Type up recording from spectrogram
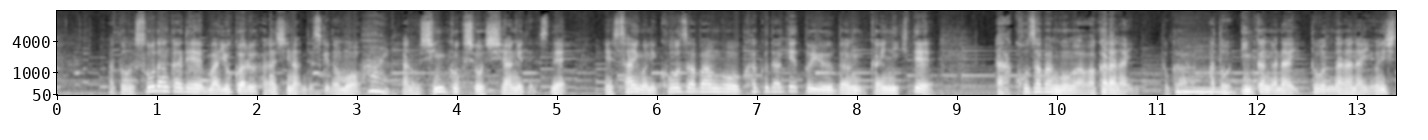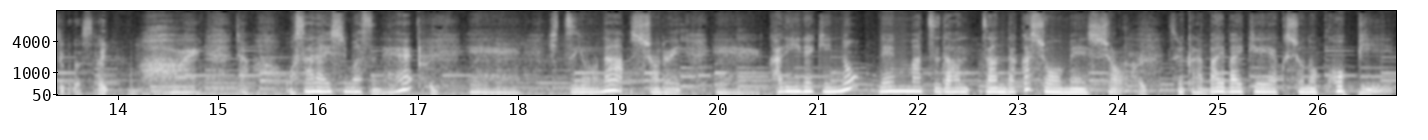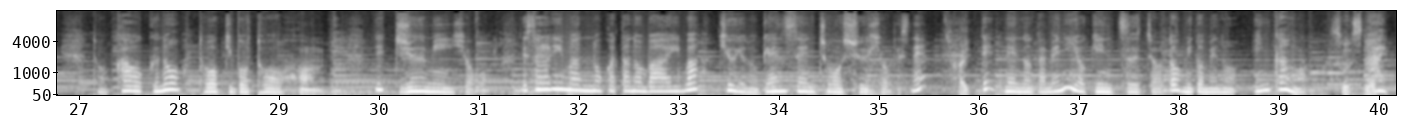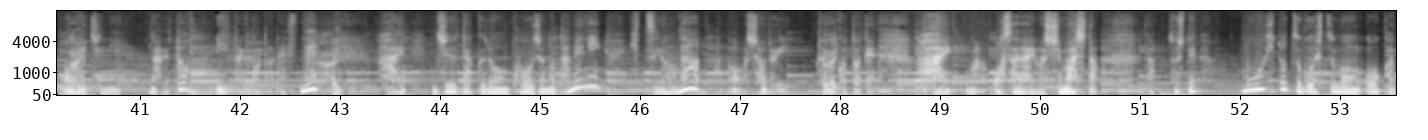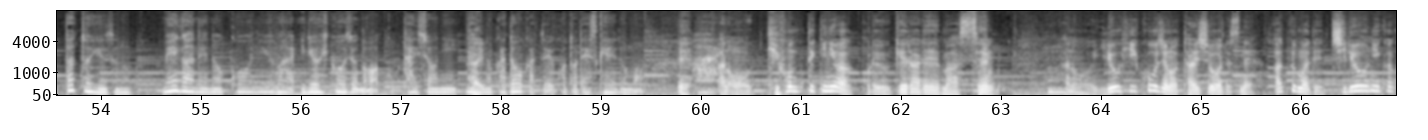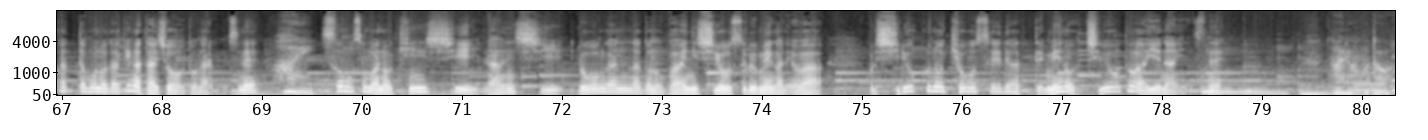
あと相談会でまあよくある話なんですけども、はい、あの申告書を仕上げてですね最後に口座番号を書くだけという段階に来てあ口座番号がわからないとか、あと印鑑がないとならないようにしてください。はい。じゃあおさらいしますね。はい、えー必要な書類、えー、借入金の年末残高証明書、はい、それから売買契約書のコピーと家屋の登記簿謄本で住民票。でサラリーマンの方の場合は給与の源泉徴収票ですね、はい、で念のために預金通帳と認めの印鑑をそうですね、はい、お持ちになるといいということですね。はい。はい、住宅ローン控除のために必要なあの書類ということで、はい、はい、まあ、おさらいをしました。そしてもう一つご質問多かったというそのメガネの購入は医療費控除の対象になるのかどうかということですけれども、はい、あの基本的にはこれ受けられません。あの医療費控除の対象はですねあくまで治療にかかったものだけが対象となるんですね、はい、そもそもあの近視乱視老眼などの場合に使用するメガネはこれ視力の矯正であって目の治療とは言えないんですね。なるほど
